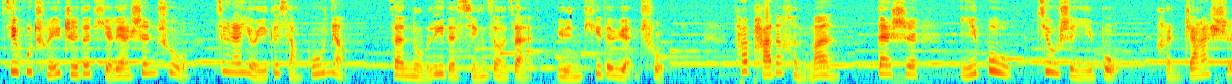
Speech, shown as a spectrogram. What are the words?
几乎垂直的铁链深处，竟然有一个小姑娘，在努力地行走在云梯的远处。她爬得很慢，但是一步就是一步，很扎实。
